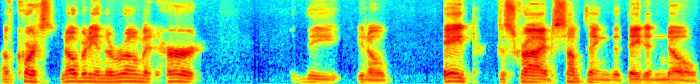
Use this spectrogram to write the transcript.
of course, nobody in the room had heard the, you know, ape describe something that they didn't know.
